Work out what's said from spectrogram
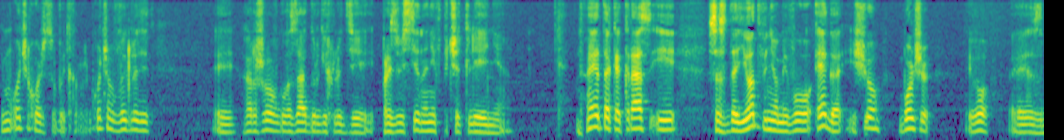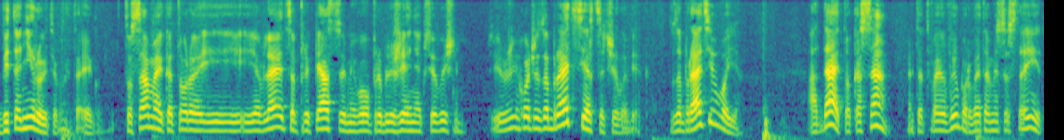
Ему очень хочется быть хорошим. Хочет выглядеть э, хорошо в глазах других людей, произвести на них впечатление. Но это как раз и создает в нем его эго еще больше, его э, сбетонирует его это эго. То самое, которое и, и является препятствием его приближения к Всевышнему. Всевышний хочет забрать сердце человека, забрать его я, отдать только сам. Это твой выбор, в этом и состоит.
